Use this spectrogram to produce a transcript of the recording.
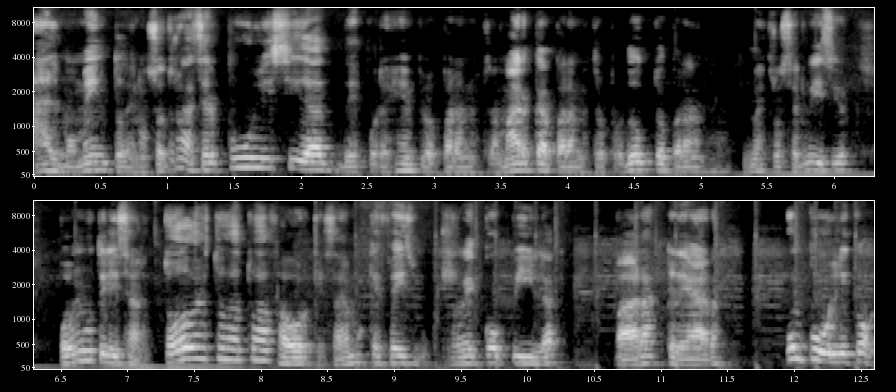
al momento de nosotros hacer publicidad de, por ejemplo, para nuestra marca, para nuestro producto, para nuestro servicio, podemos utilizar todos estos datos a favor que sabemos que Facebook recopila para crear un público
